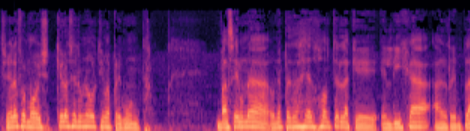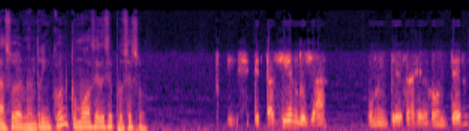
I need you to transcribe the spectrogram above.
Señora Formovich, quiero hacerle una última pregunta. ¿Va a ser una, una empresa Headhunter la que elija al reemplazo de Hernán Rincón? ¿Cómo va a ser ese proceso? Está siendo ya una empresa Headhunter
